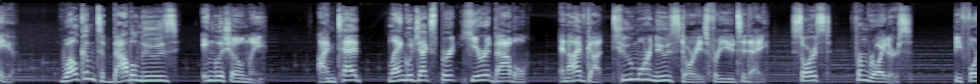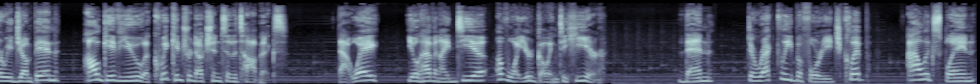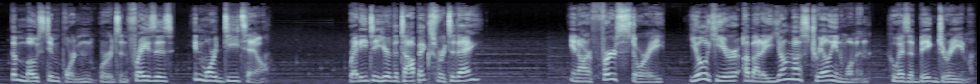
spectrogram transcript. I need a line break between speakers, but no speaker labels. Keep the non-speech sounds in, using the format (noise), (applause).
Hey, welcome to Babbel News English Only. I'm Ted, language expert here at Babbel, and I've got two more news stories for you today, sourced from Reuters. Before we jump in, I'll give you a quick introduction to the topics. That way, you'll have an idea of what you're going to hear. Then, directly before each clip, I'll explain the most important words and phrases in more detail. Ready to hear the topics for today? In our first story, you'll hear about a young Australian woman who has a big dream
